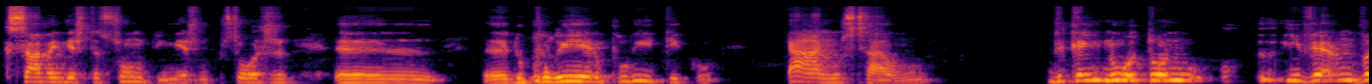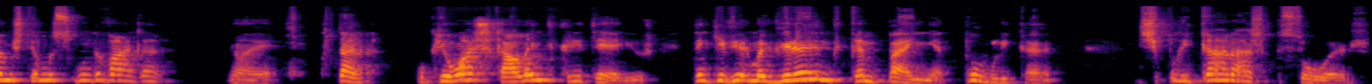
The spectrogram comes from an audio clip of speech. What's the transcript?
que sabem deste assunto e mesmo pessoas eh, eh, do poder político, há a noção de que no outono, inverno, vamos ter uma segunda vaga, não é? Portanto, o que eu acho que além de critérios, tem que haver uma grande campanha pública explicar às pessoas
